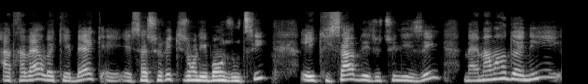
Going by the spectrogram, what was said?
à travers le Québec et, s'assurer qu'ils ont les bons outils et qu'ils savent les utiliser. Mais à un moment donné,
